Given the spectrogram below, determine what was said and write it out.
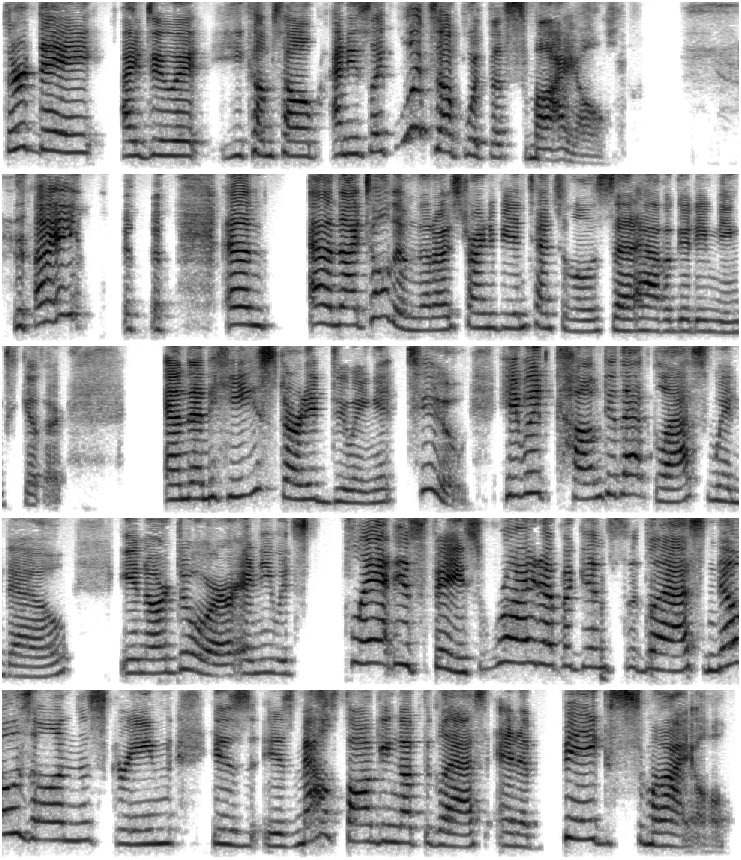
Third day I do it, he comes home and he's like, what's up with the smile? right? and and I told him that I was trying to be intentional to have a good evening together. And then he started doing it too. He would come to that glass window in our door and he would plant his face right up against the glass, nose on the screen, his his mouth fogging up the glass, and a big smile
